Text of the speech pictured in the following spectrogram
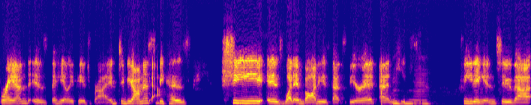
brand is the hayley paige bride to be honest Yeah. because she is what embodies that spirit and keeps Mhm. feeding into that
